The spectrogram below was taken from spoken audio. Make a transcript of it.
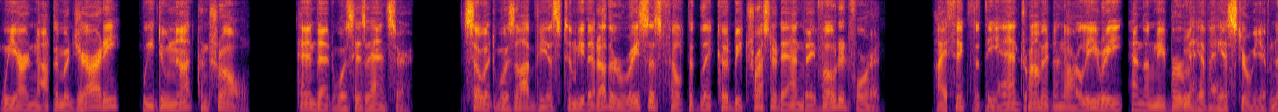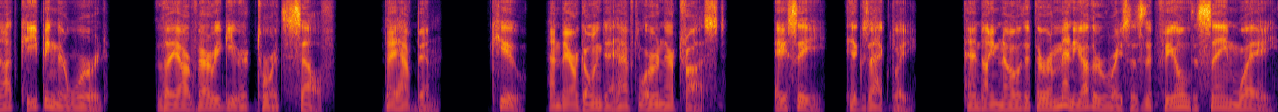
We are not the majority, we do not control. And that was his answer. So it was obvious to me that other races felt that they could be trusted and they voted for it. I think that the Andromedan Arleri and the Nibiru have a history of not keeping their word. They are very geared towards self. They have been. Q, and they are going to have to earn their trust. AC, exactly. And I know that there are many other races that feel the same way.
